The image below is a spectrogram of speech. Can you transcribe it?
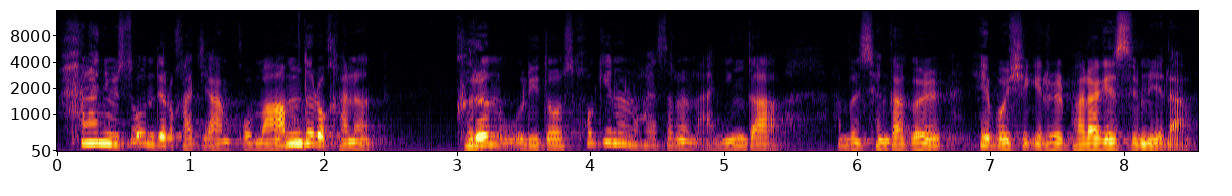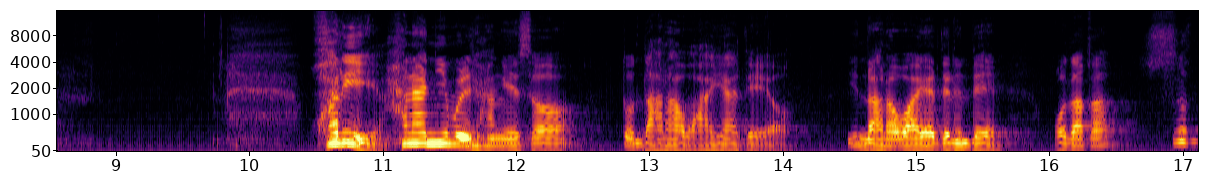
하나님이 쏜 대로 가지 않고 마음대로 가는 그런 우리도 속이는 화살은 아닌가 한번 생각을 해보시기를 바라겠습니다. 활이 하나님을 향해서 또 날아와야 돼요. 이 날아와야 되는데 오다가 쓱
